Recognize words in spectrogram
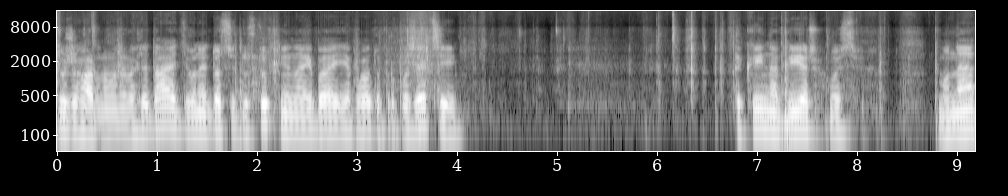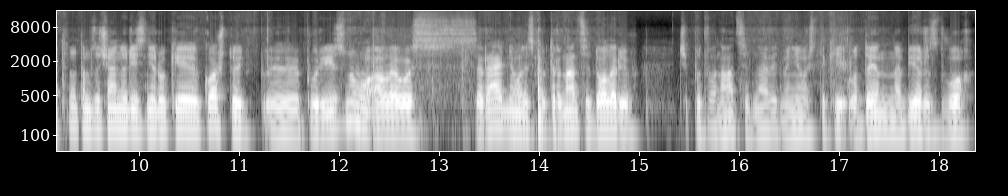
Дуже гарно вони виглядають, вони досить доступні на eBay, є багато пропозицій. Такий набір ось монет. Ну там, звичайно, різні роки коштують е, по-різному, але ось в середньому десь по 13 доларів чи по 12 навіть. Мені ось такий один набір з двох.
